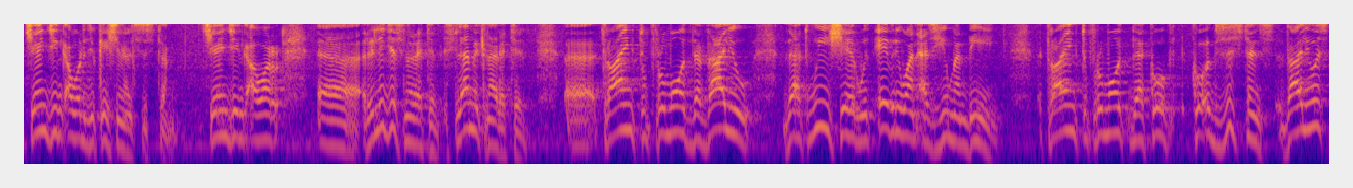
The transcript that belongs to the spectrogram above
changing our educational system, changing our uh, religious narrative, Islamic narrative, uh, trying to promote the value that we share with everyone as human being, trying to promote the co- coexistence values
